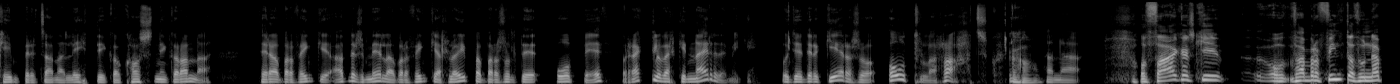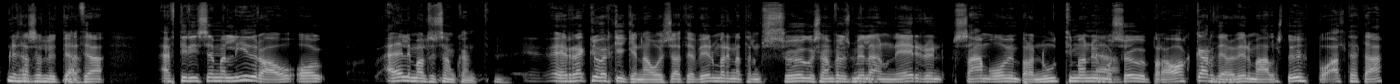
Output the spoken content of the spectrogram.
Cambridge Analytic og kostningar og annað. Þeir hafa bara fengið, allir sem miðla hafa bara fengið að hlaupa bara svolítið opið og regluverki nærði þeim ekki. Og þetta er að gera svo ótrúlega rætt sko. þannig að, Og það er kannski, og það er bara fínt að þú nefnir Já, þessa hluti já. að því að eftir því sem maður líður á og eðlimálsins samkvæmt Mm. er regluverki ekki ná þessu að því að við erum að reyna að tala um sögu samfélagsmiðla en hún er í raun samofin bara nútímanum Mm. Já. og sögu bara okkar þegar Mhm. við erum að alast upp og allt þetta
